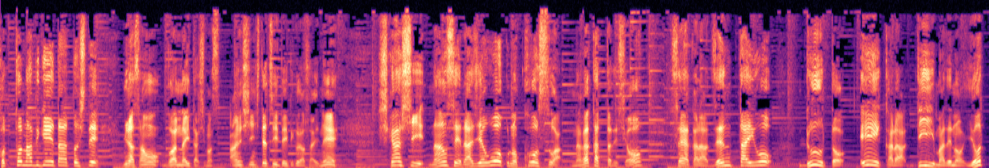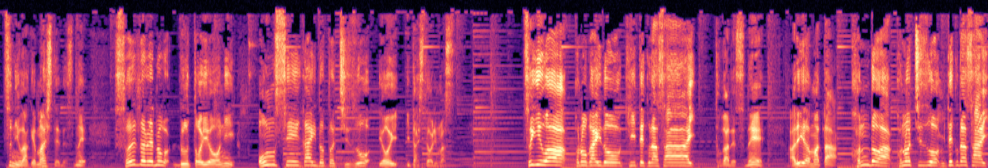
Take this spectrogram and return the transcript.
ポットナビゲーターとして皆さんをご案内いたします。安心してついていてくださいね。しかしなんせラジオウォークのコースは長かったでしょ？そやから全体をルート A から D までの4つに分けましてですねそれぞれのルート用に音声ガイドと地図を用意いたしております。次はこのガイドを聞いてください。とかですね。あるいはまた今度はこの地図を見てください。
